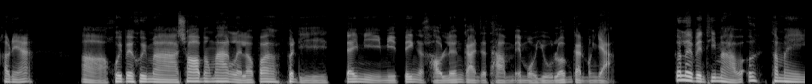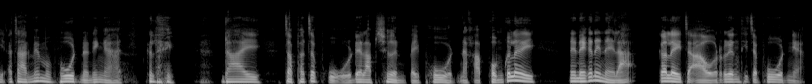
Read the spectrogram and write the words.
คราวนี้คุยไปคุยมาชอบมาก ๆ เลย แล้วก็พอดีได้มีมีติ้งกับเขาเรื่องการจะทำ MOU ร่วมกันบางอย่าง ก็เลยเป็นที่มาว่าเออทำไมอาจารย์ไม่มาพูดนะในงานก็เลยได้จับพัชผูได้รับเชิญไปพูดนะครับ ผมก็เลยไหนๆก็ไหนๆละ ก็เลยจะเอาเรื่องที่จะพูดเนี่ย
